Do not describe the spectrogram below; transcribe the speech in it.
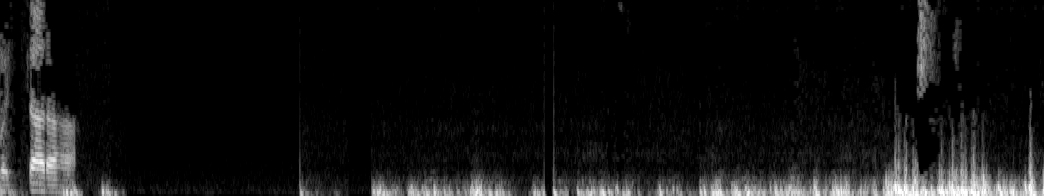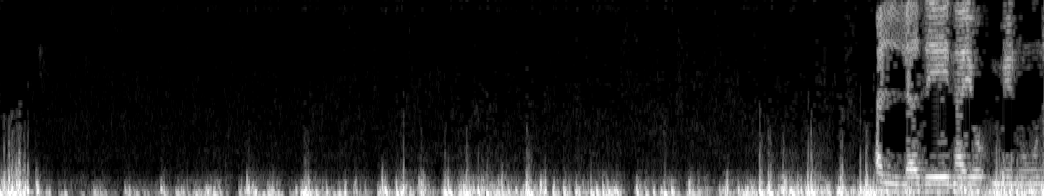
بچتا رہا۔ الذين يؤمنون.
